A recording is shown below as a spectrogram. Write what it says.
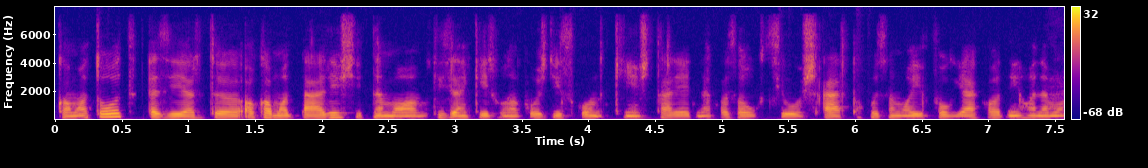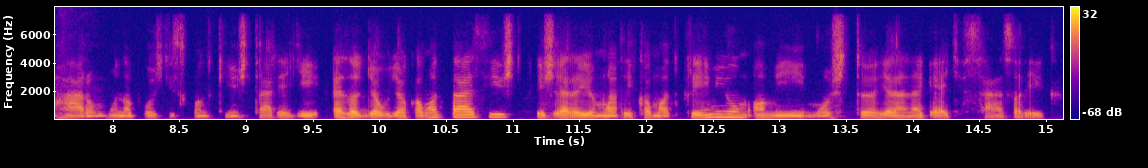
kamatot, ezért a kamatbázis itt nem a 12 hónapos diszkont kincstárjegynek az aukciós ártahozamai fogják adni, hanem a három hónapos diszkont kincstárjegyé. Ez adja ugye a kamatbázist, és erre jön majd egy kamat prémium, ami most jelenleg 1 százalék.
